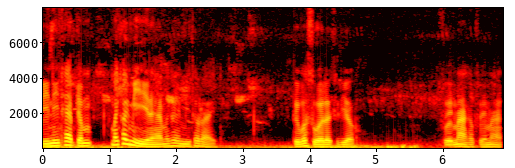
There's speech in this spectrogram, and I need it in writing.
ปีนี้แทบจะไม่ค่อยมีนะฮะไม่ค่อยมีเท่าไหร่ ถือว่าสวยเลยทีเดียว สวยมากครับสวยมาก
